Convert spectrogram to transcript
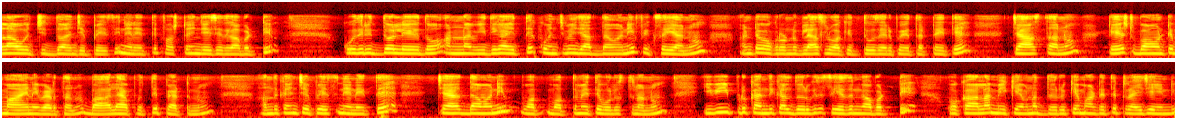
ఎలా వచ్చిద్దో అని చెప్పేసి నేనైతే ఫస్ట్ టైం చేసేది కాబట్టి కుదిరిద్దో లేదో అన్న విధిగా అయితే కొంచెమే చేద్దామని ఫిక్స్ అయ్యాను. అంటే ఒక రెండు గ్లాసులు ఒక ఎత్తు సరిపోయేటట్టు అయితే చేస్తాను. టేస్ట్ బాగుంటే మా ఆయన పెడతాను బాగాలేకపోతే పెట్టను. అందుకని చెప్పేసి నేనైతే చేద్దామని మొత్తం అయితే ఒలుస్తున్నాను. ఇవి ఇప్పుడు కందికాయలు దొరికితే సీజన్ కాబట్టి ఒకవేళ మీకు ఏమైనా దొరికే మాట అయితే ట్రై చేయండి.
